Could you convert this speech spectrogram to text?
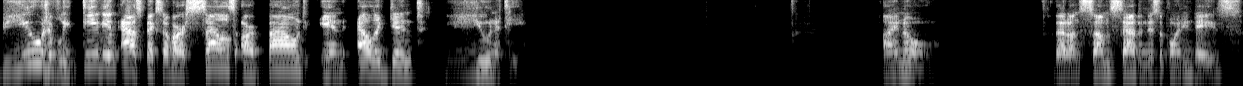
beautifully deviant aspects of ourselves are bound in elegant unity. I know that on some sad and disappointing days,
